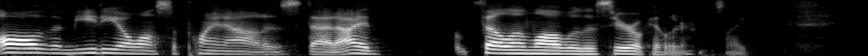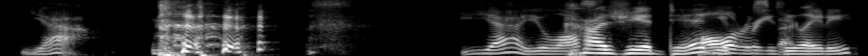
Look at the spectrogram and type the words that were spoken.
all the media wants to point out is that I fell in love with a serial killer. It's like, yeah. yeah, you lost Cause you did, you all crazy respect. lady.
